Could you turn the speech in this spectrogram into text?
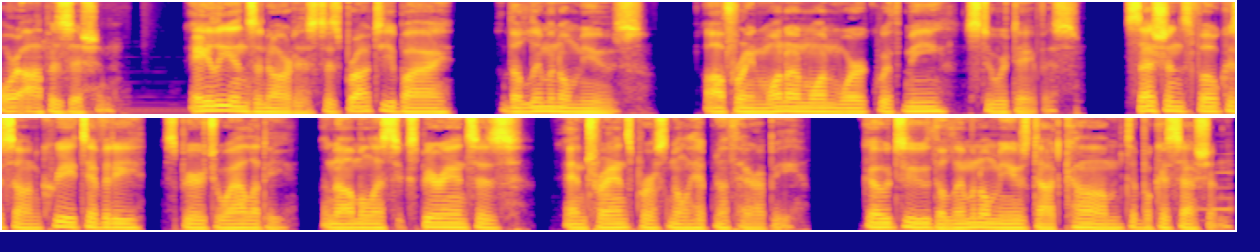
or opposition. Aliens and Artists is brought to you by The Liminal Muse, offering one on one work with me, Stuart Davis. Sessions focus on creativity, spirituality, anomalous experiences, and transpersonal hypnotherapy. Go to theliminalmuse.com to book a session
